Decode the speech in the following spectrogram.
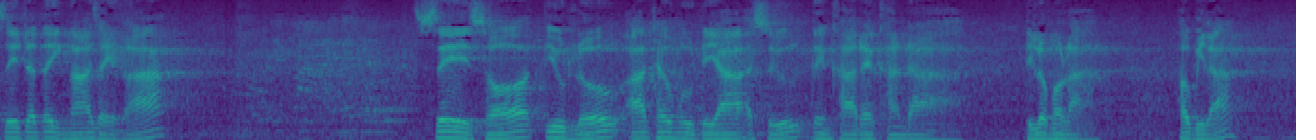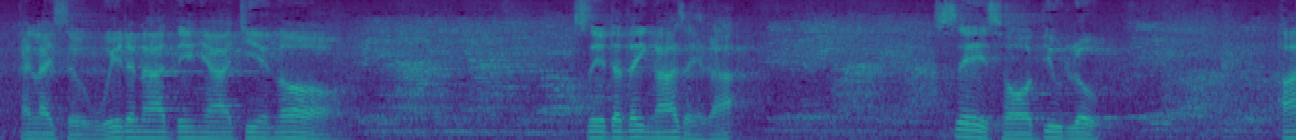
စေတသိက်50က စေသောပြုလို့အာထုံမှုတရားအစုသင်္ခါရခန္ဓာဒီလိုမဟုတ်လားဟုတ်ပြီလားခိုင်းလိုက်စို့ဝေဒနာတင်ညာကျင်သောစေတသိက်50ကစေသောပြုလို့အာ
